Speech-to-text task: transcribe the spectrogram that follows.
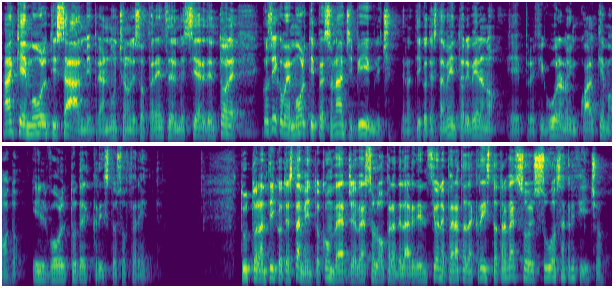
anche molti salmi preannunciano le sofferenze del Messia Redentore, così come molti personaggi biblici dell'Antico Testamento rivelano e prefigurano in qualche modo il volto del Cristo sofferente. Tutto l'Antico Testamento converge verso l'opera della redenzione operata da Cristo attraverso il suo sacrificio.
